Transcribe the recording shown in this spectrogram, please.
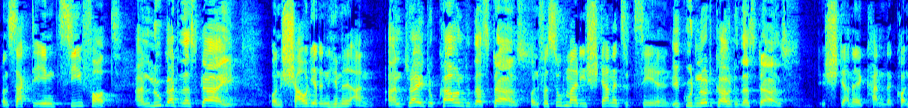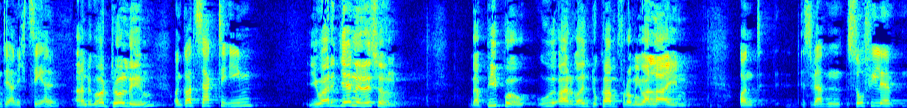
und sagte ihm, zieh fort and look at the sky und schau dir den Himmel an and try to count the stars. und versuch mal die Sterne zu zählen. He could not count the stars. Die Sterne kann, konnte er nicht zählen. And God told him, Und Gott sagte ihm, Your generation, the people who are going to come from your line, und es werden so viele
